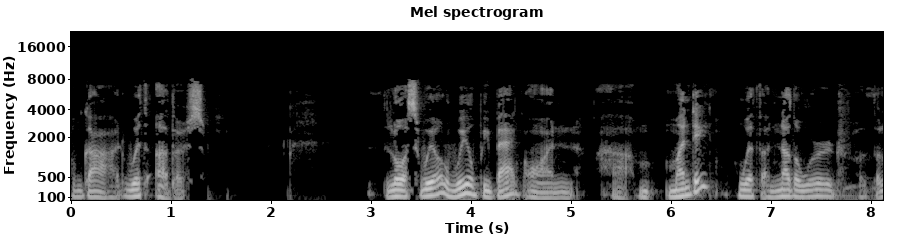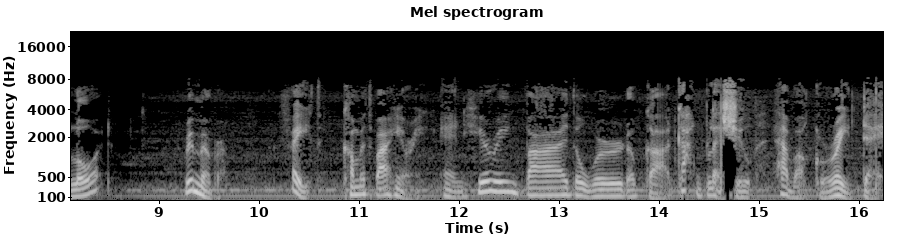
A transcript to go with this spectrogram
of God with others. The Lord's will, we'll be back on uh, Monday with another word for the Lord. Remember, faith cometh by hearing, and hearing by the word of God. God bless you. Have a great day.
